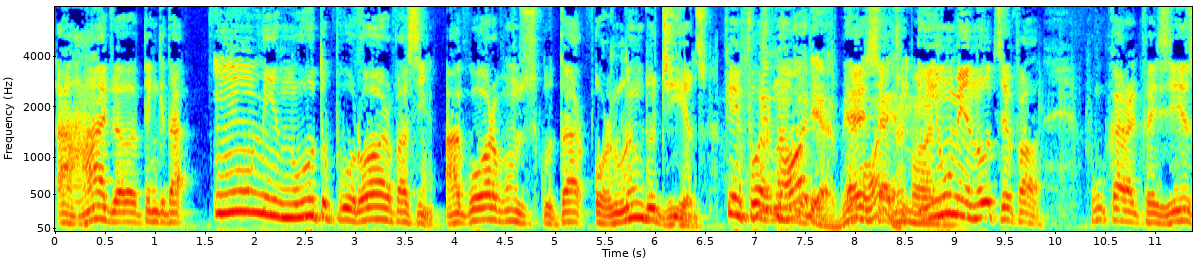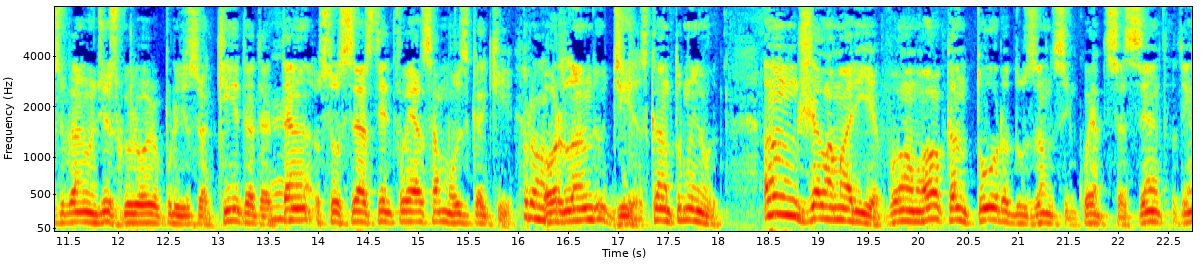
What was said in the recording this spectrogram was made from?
a rádio, ela tem que dar um minuto por hora, fala assim, agora vamos escutar Orlando Dias. Quem foi Memória, Orlando Dias? É isso memória. aqui. Memória. Em um minuto você fala, foi um cara que fez isso, ganhou um disco de ouro por isso aqui, tá, tá, tá. o sucesso dele foi essa música aqui. Pronto. Orlando Dias, canta um minuto. Ângela Maria, foi a maior cantora dos anos 50, 60. Tem,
